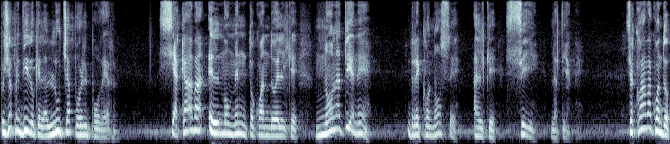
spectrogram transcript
Pues yo he aprendido que la lucha por el poder se acaba el momento cuando el que no la tiene reconoce al que sí la tiene. Se acaba cuando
